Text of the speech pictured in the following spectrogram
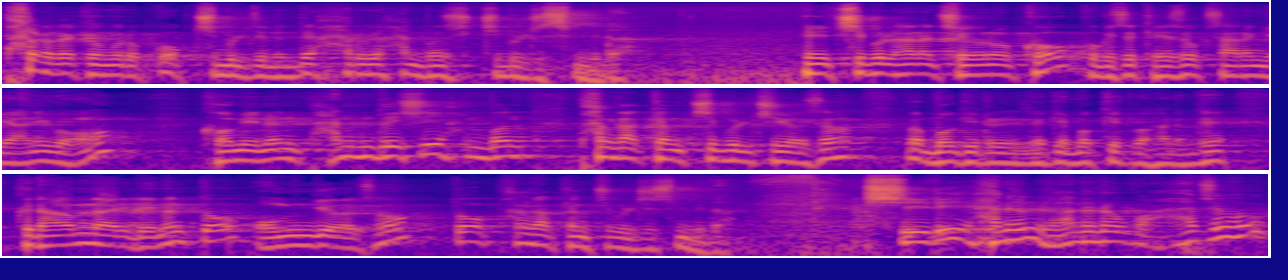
팔각형으로 꼭 집을 짓는데 하루에 한 번씩 집을 짓습니다. 이 집을 하나 지어놓고 거기서 계속 사는 게 아니고 거미는 반드시 한번 팔각형 집을 지어서 먹이를 이렇게 먹기도 하는데 그 다음 날이 되면 또 옮겨서 또 팔각형 집을 짓습니다. 실이 하늘 하늘하고 아주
